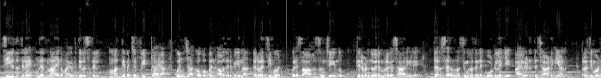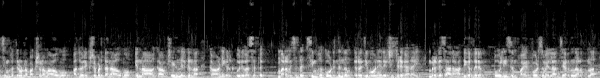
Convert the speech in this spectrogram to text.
ജീവിതത്തിലെ നിർണായകമായ ഒരു ദിവസത്തിൽ മദ്യപിച്ച് ഫിറ്റായ കുഞ്ചാക്കോ ബപ്പൻ അവതരിപ്പിക്കുന്ന റെജിമോൻ ഒരു സാഹസം ചെയ്യുന്നു. തിരുവനന്തപുരം മൃഗശാലയിലെ ദർശൻ എന്ന സിംഹത്തിന്റെ കൂട്ടിലേക്ക് അയാൾ എടുത്തു ചാടുകയാണ്. റെജിമോൻ സിംഹത്തിനുള്ള ഭക്ഷണമാവുമോ? അതോ രക്ഷപ്പെടുത്താനാവുമോ? എന്ന ആകാംക്ഷയിൽ നിൽക്കുന്ന കാണികൾ ഒരു വശത്ത്. മറുവശത്ത് സിംഹക്കോടിൽ നിന്നും റെജിമോനെ രക്ഷിച്ചെടുക്കാനായി മൃഗശാല അധികൃതരും പോലീസും ഫയർഫോഴ്സും എല്ലാം ചേർന്ന് നടത്തുന്ന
